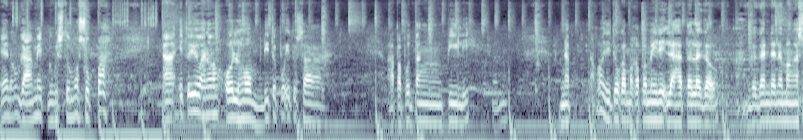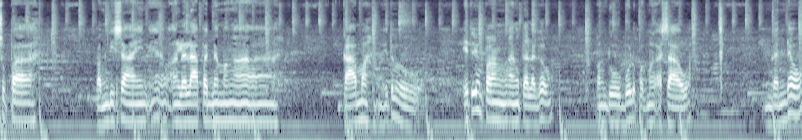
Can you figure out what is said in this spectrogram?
yan o, gamit. Kung gusto mo, sopa. Ah, ito yung ano, all home. Dito po ito sa ah, papuntang Pili. Ano? Na, ako, dito ka makapamili lahat talaga. Oh. Ang gaganda ng mga sopa, pang design, ayan, oh, ang lalapad ng mga kama. Ito, ito yung pang ano talaga, oh. pang double pag mga asawa. Ang ganda oh.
